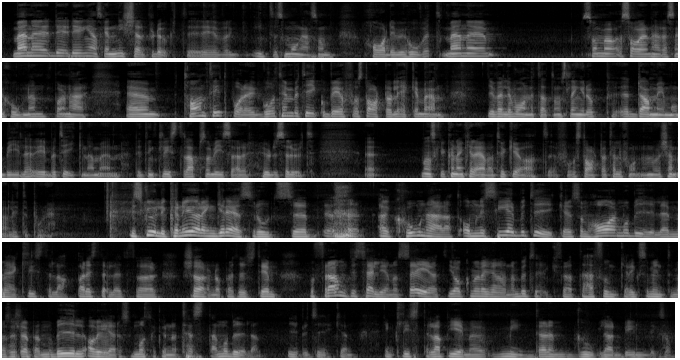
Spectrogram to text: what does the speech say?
Men eh, det, det, är en ganska nischad produkt. Det är väl inte så många som har det behovet. Men eh, som jag sa i den här recensionen på den här. Eh, ta en titt på det. Gå till en butik och be att få starta och leka med en. Det är väldigt vanligt att de slänger upp eh, dummy-mobiler i butikerna med en liten klisterlapp som visar hur det ser ut. Eh, man ska kunna kräva, tycker jag, att få starta telefonen och känna lite på det. Vi skulle kunna göra en gräsrotsaktion här. Att om ni ser butiker som har mobiler med klisterlappar istället för körande operativsystem. Gå fram till säljaren och säg att jag kommer välja en annan butik för att det här funkar liksom inte. Om jag ska köpa en mobil av er så måste jag kunna testa mobilen i butiken. En klisterlapp ger mig mindre än en googlad bild. Liksom.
